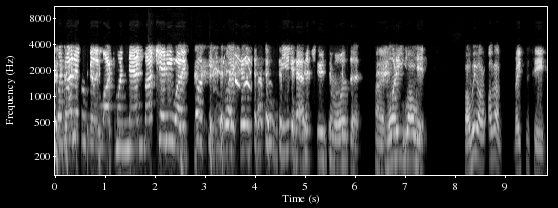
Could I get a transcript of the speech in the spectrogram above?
Like I never really liked my nan much anyway. Fuck you. Like there was such a weird attitude towards it. What do you Well, tip? Well, we got I got recency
